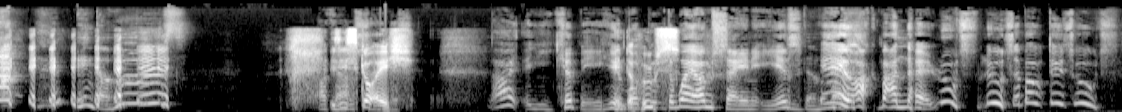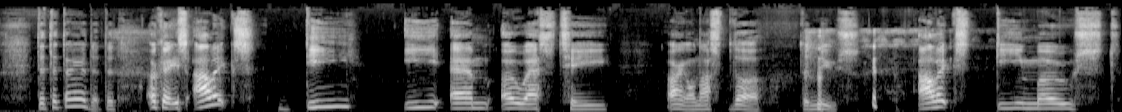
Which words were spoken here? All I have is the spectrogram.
F- In the hoos. Okay, Is he I'm Scottish? I, he could be. In the But hoose. The way I'm saying it, he is. In the Ew, oh, man, there, loose, loose about this hoose. Da, da, da, da, da. Okay, it's Alex D E M O S T. Hang on, that's the the noose. Alex D most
